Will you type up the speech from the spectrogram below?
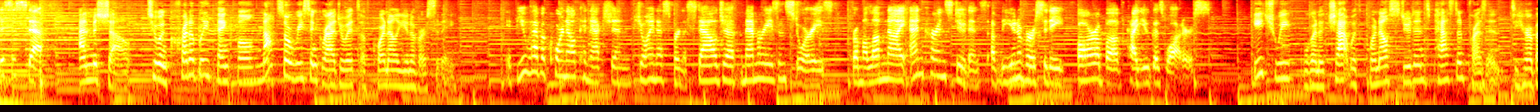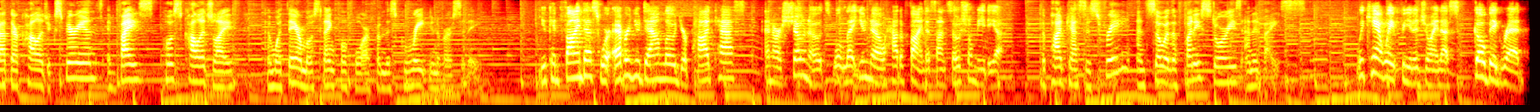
this is Steph. And Michelle, two incredibly thankful, not so recent graduates of Cornell University. If you have a Cornell connection, join us for nostalgia, memories, and stories from alumni and current students of the university far above Cayuga's waters. Each week, we're going to chat with Cornell students, past and present, to hear about their college experience, advice, post college life, and what they are most thankful for from this great university. You can find us wherever you download your podcasts, and our show notes will let you know how to find us on social media. The podcast is free, and so are the funny stories and advice. We can't wait for you to join us. Go Big Red!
